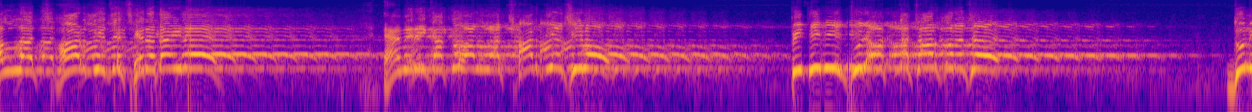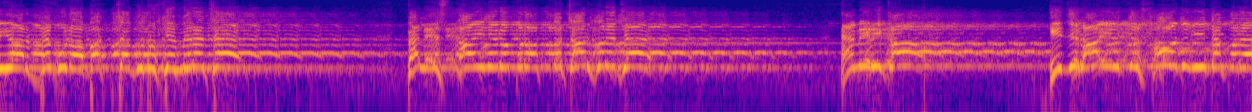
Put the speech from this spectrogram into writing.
আল্লাহ ছাড় দিয়েছে, ছেড়ে দেয় না আমেরিকাকেও আল্লাহ ছাড় দিয়েছিল। পৃথিবী জুড়ে অত্যাচার করেছে। দুনিয়ার বেগুনা বাচ্চাগুলোকে মেরেছে। প্যালেস্তাইনের উপর অত্যাচার করেছে। আমেরিকা ইসরায়েলকে সহযোগিতা করে,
